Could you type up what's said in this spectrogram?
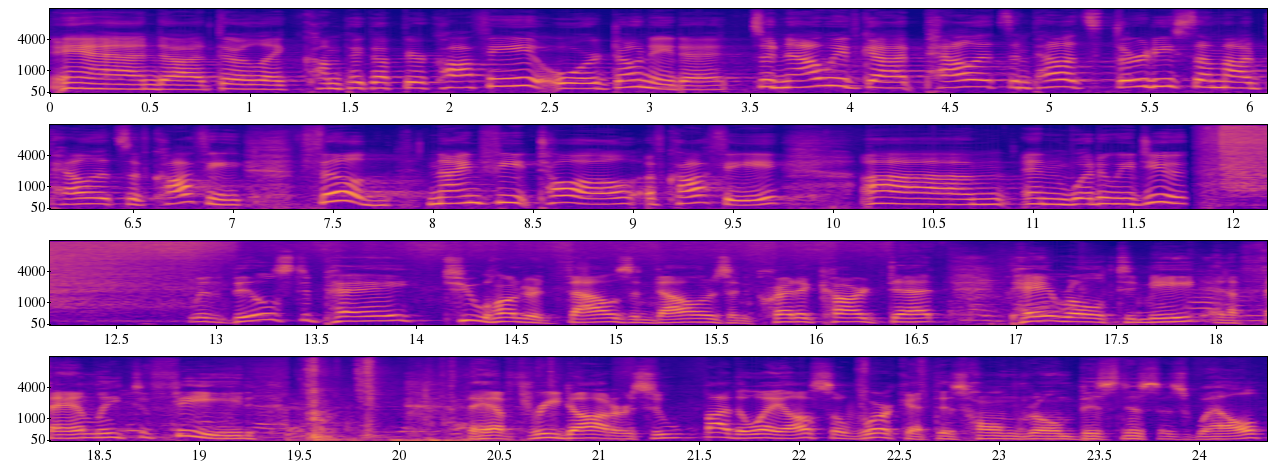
and uh, they're like, come pick up your coffee or donate it. So, now we've got pallets and pallets, 30 some odd pallets of coffee filled, nine feet tall of coffee. Um, and what do we do? With bills to pay, $200,000 in credit card debt, payroll to meet, and a family to feed, they have three daughters who, by the way, also work at this homegrown business as well.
